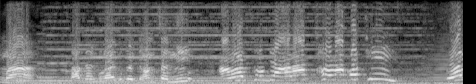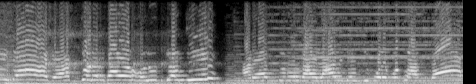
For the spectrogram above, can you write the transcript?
মা তাদের ঘোড়ায় গামছা নি আমার সঙ্গে আলাপ ছড়া করছিস ওই দেখ একজনের গায়ে হলুদ গেঞ্জি আর একজনের গায়ে লাল গেঞ্জি পরে বসে আছে দেখ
